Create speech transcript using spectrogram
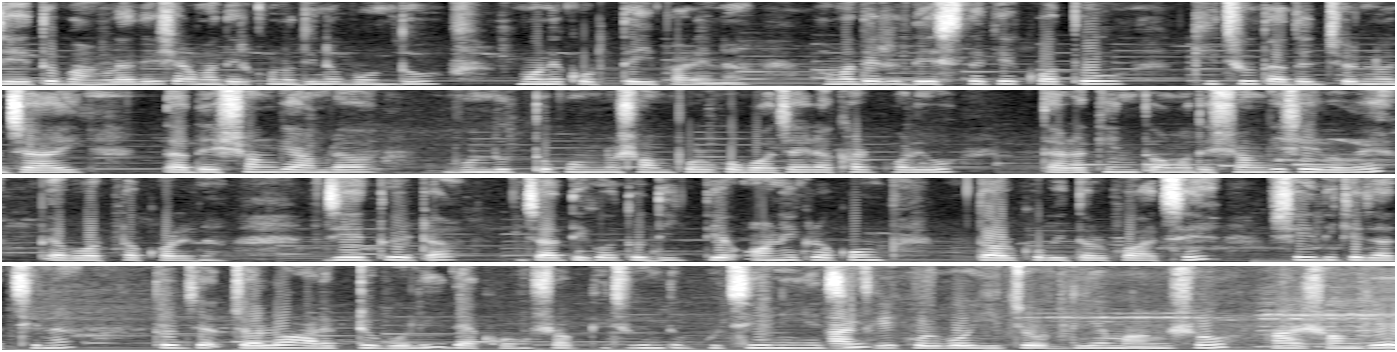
যেহেতু বাংলাদেশ আমাদের কোনোদিনও বন্ধু মনে করতেই পারে না। আমাদের দেশ থেকে কত কিছু তাদের জন্য যায়, তাদের সঙ্গে আমরা বন্ধুত্বপূর্ণ সম্পর্ক বজায় রাখার পরেও তারা কিন্তু আমাদের সঙ্গে সেইভাবে ব্যবহারটা করে না। যেহেতু এটা জাতিগত দিক দিয়ে অনেক রকম তর্ক বিতর্ক আছে, সেই দিকে যাচ্ছি না। তো চলো আর একটু বলি। দেখো সব কিছু কিন্তু গুছিয়ে নিয়েছি। আজকে করব ইঁচড় দিয়ে মাংস, আর সঙ্গে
